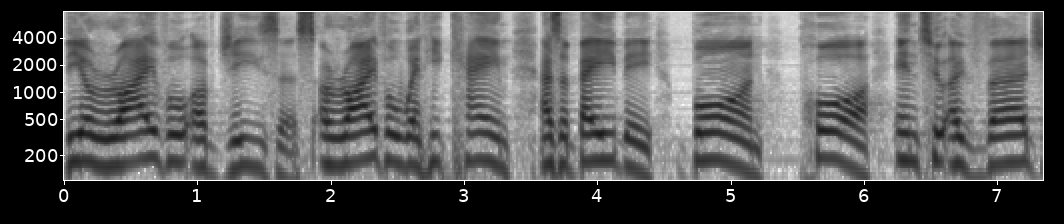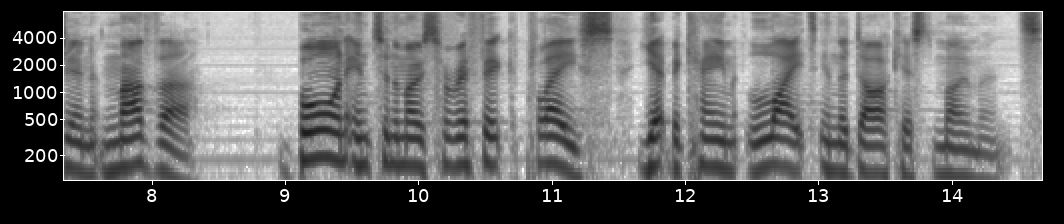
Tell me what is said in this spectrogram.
the arrival of Jesus, arrival when he came as a baby, born poor into a virgin mother, born into the most horrific place, yet became light in the darkest moments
